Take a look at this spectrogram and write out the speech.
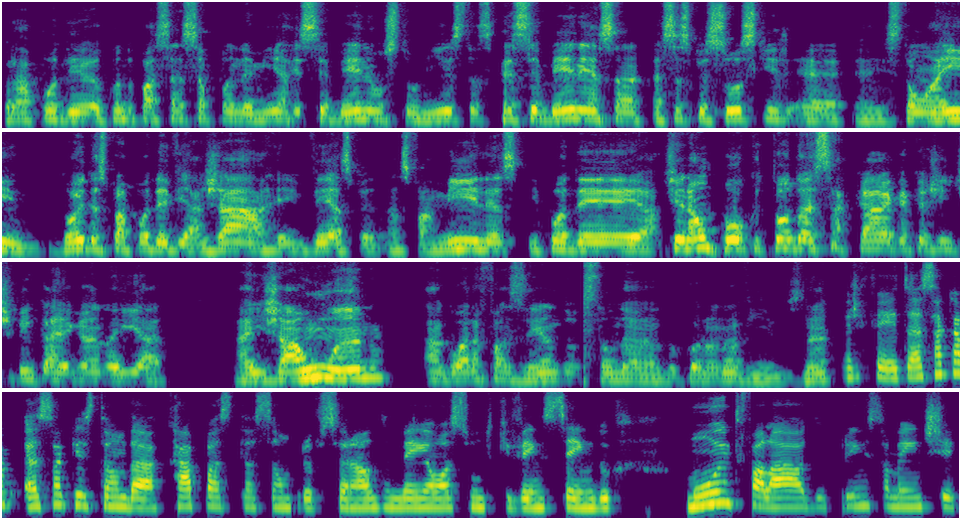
para poder, quando passar essa pandemia, receberem os turistas, receberem essa, essas pessoas que é, é estão aí doidas para poder viajar, ver as, as, famílias e poder tirar um pouco toda essa carga que a gente vem carregando aí, aí já há um ano agora fazendo a questão da, do coronavírus, né? Perfeito. Essa, essa questão da capacitação profissional também é um assunto que vem sendo muito falado, principalmente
